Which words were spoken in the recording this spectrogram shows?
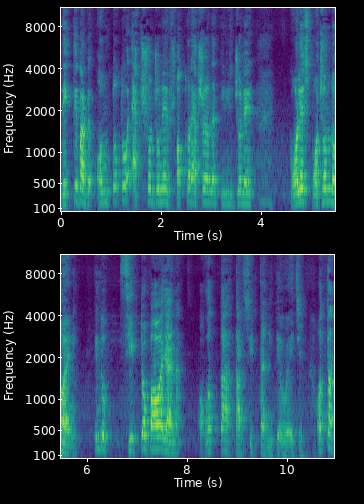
দেখতে পারবে অন্তত একশো জনের, শতকরা একশো জনের, তিরিশ জনের কলেজ পছন্দ হয়নি। কিন্তু সিট তো পাওয়া যায় না। অগত্যা তার সিটটা নিতে হয়েছে। অর্থাৎ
